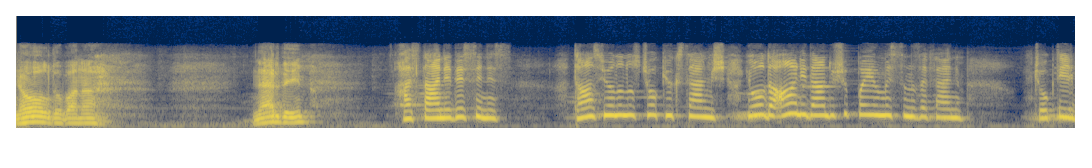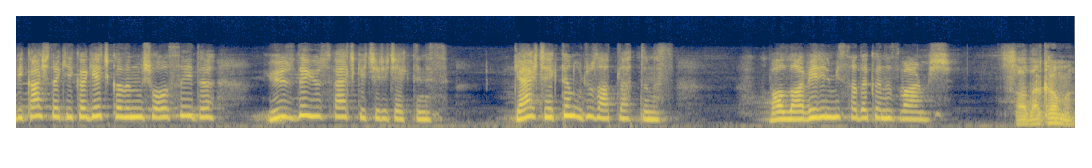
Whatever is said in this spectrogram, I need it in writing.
Ne oldu bana? Neredeyim? Hastanedesiniz. Tansiyonunuz çok yükselmiş. Yolda aniden düşüp bayılmışsınız efendim. Çok değil birkaç dakika geç kalınmış olsaydı yüzde yüz felç geçirecektiniz. Gerçekten ucuz atlattınız. Vallahi verilmiş sadakanız varmış. Sadaka mı?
